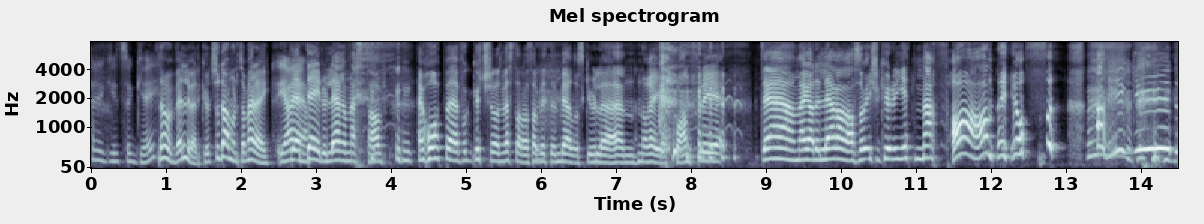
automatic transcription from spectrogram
Herregud, så gøy. Det var veldig veldig kult, så da må du ta med deg. Ja, Det ja. er det du lærer mest av. Jeg håper for guds skyld at Vesterdals har blitt en bedre skole enn når jeg gikk på den. Fordi damn, jeg hadde lærere som ikke kunne gitt mer faen i oss! Herregud!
